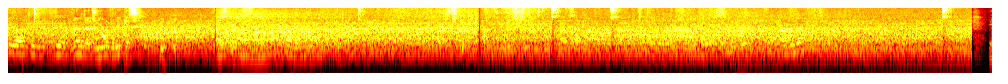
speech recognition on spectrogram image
Ferhat teyze. Ben de cuma günü keseyim. Arada. Ee,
